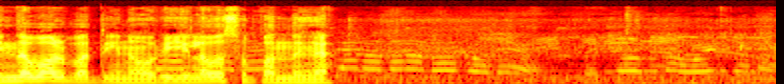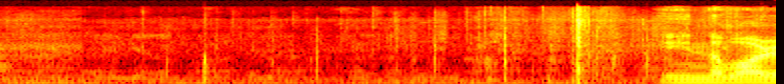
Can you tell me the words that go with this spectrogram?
இந்த பால் பார்த்தீங்கன்னா ஒரு இலவச பந்துங்க. இந்த பால்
